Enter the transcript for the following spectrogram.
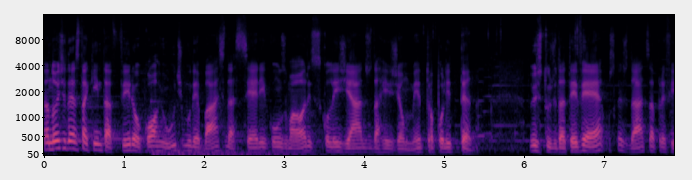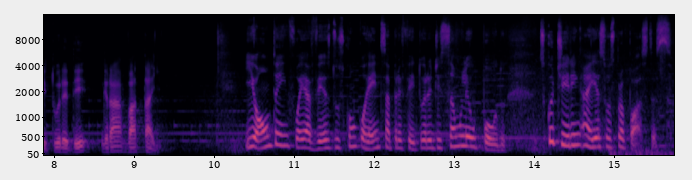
Na noite desta quinta-feira ocorre o último debate da série com os maiores colegiados da região metropolitana. No estúdio da TVE, os candidatos à prefeitura de Gravataí. E ontem foi a vez dos concorrentes à prefeitura de São Leopoldo discutirem aí as suas propostas.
